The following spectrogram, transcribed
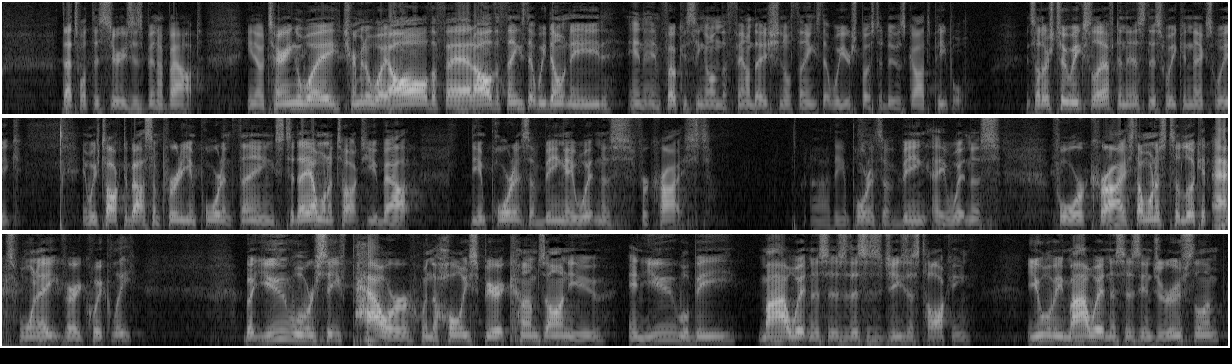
that's what this series has been about. You know, tearing away, trimming away all the fat, all the things that we don't need, and, and focusing on the foundational things that we are supposed to do as God's people. And so there's two weeks left in this, this week and next week. And we've talked about some pretty important things. Today I want to talk to you about the importance of being a witness for Christ. Uh, the importance of being a witness for Christ. I want us to look at Acts 1 8 very quickly. But you will receive power when the Holy Spirit comes on you, and you will be my witnesses. This is Jesus talking. You will be my witnesses in Jerusalem,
